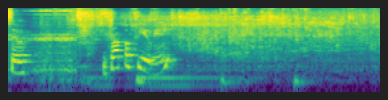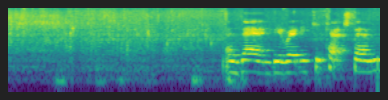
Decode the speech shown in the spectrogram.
So drop a few in. And then be ready to catch them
